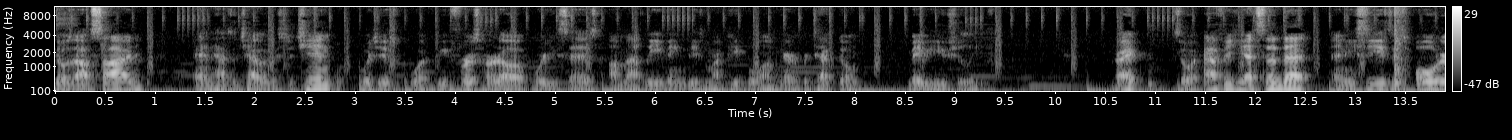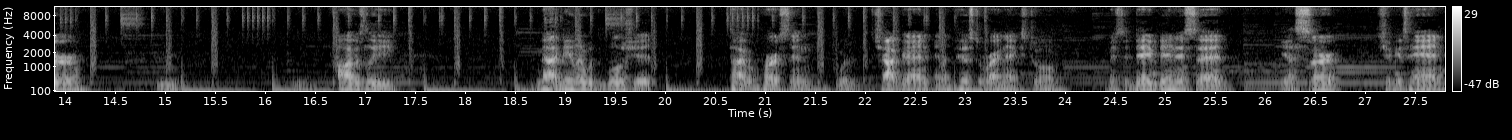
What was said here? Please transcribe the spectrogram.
goes outside and has a chat with Mr. Chinn, which is what we first heard of, where he says, I'm not leaving. These are my people. I'm here to protect them. Maybe you should leave. Right? So after he had said that, and he sees this older, obviously not dealing with the bullshit type of person with a shotgun and a pistol right next to him, Mr. Dave Dennis said, Yes, sir, shook his hand,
